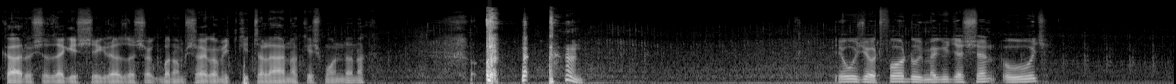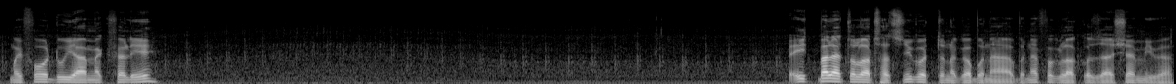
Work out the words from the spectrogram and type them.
káros az egészségre az a sok baromság, amit kitalálnak és mondanak. Józsi, ott fordulj meg ügyesen, úgy. Majd forduljál meg felé. Itt beletoladhatsz nyugodtan a gabonába, ne foglalkozzál semmivel.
